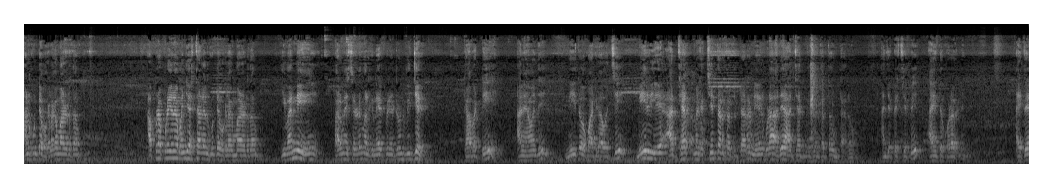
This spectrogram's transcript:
అనుకుంటే ఒకలాగా మాట్లాడతాం. అప్పుడప్పుడైనా పని చేస్తాడు అనుకుంటే ఒకలాగా మాట్లాడతాం. ఇవన్నీ పరమేశ్వరుడు మనకి నేర్పినటువంటి విద్యలు. కాబట్టి ఆమె ఏమంది? మీతో పాటుగా వచ్చి మీరు ఏ ఆధ్యాత్మిక చింతనతో ఉంటారో నేను కూడా అదే ఆధ్యాత్మిక చింతనతో ఉంటాను అని చెప్పేసి చెప్పి ఆయనతో కూడా వెళ్ళింది. అయితే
